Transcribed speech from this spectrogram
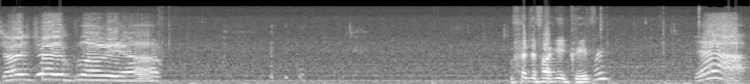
John's trying to blow me up. What, the fucking creeper? Yeah!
